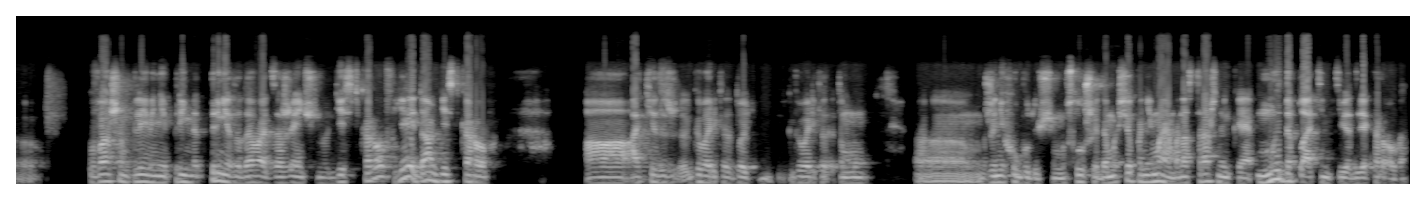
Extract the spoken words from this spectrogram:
в вашем племени принято давать за женщину 10 коров, я ей дам 10 коров а отец говорит, говорит этому э, жениху будущему, слушай, да мы все понимаем, она страшненькая, мы доплатим тебе для коровы.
